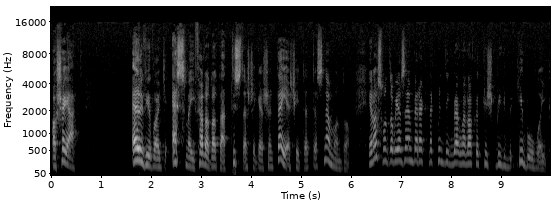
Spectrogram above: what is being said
a saját elvi vagy eszmei feladatát tisztességesen teljesítette, ezt nem mondom. Én azt mondom, hogy az embereknek mindig megvannak a kis kibúvóik.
